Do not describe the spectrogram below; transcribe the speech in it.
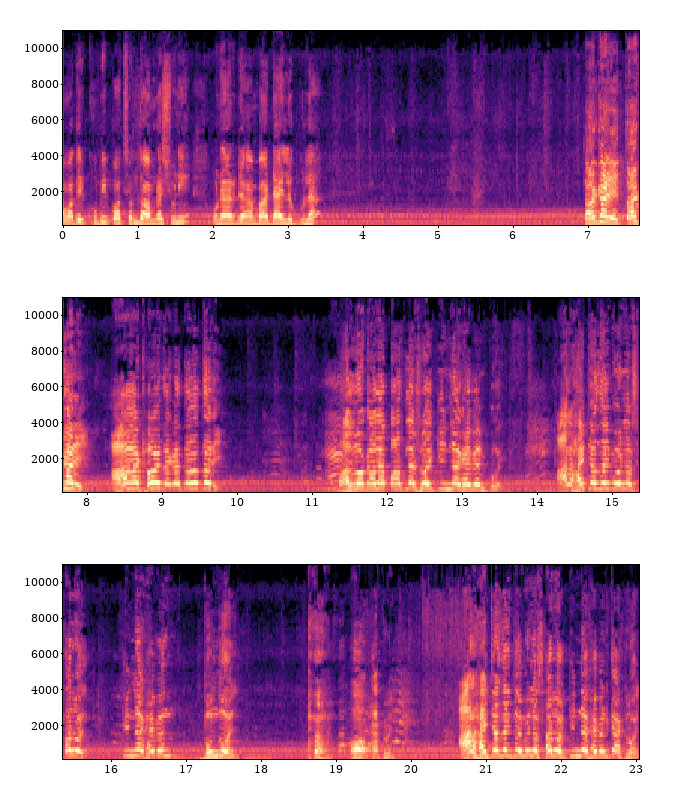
আমাদের খুবই পছন্দ আমরা শুনি। ওনার বা ডায়লগগুলা তরকারি তরকারি। আ খাওয়াই থাকে তাড়াতাড়ি। বাল্যকালে পাতলে সই কিন্না খাইবেন কই? আর হাইটা যাইব না সরল কিন্না খাইবেন দুন্দল। ও কাকরুল। আর হাইটা যাইতে হইবে না সরল কিন্না খাইবেন কাকরুল।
